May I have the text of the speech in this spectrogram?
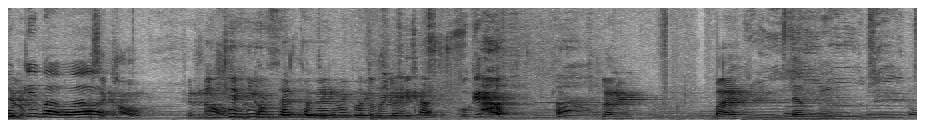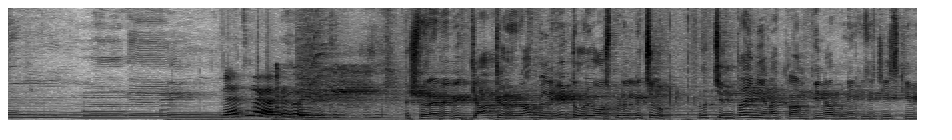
ये लो। ओके बाबा। इसे खाओ फिर नहाओ फिर काम सर तो घर में कोई की नहीं करता okay? Love you bye love you तो लेंस लगा के सोई हुई थी। ऐश्वर्या बेबी क्या कर रहे हो? आप लेट हो रहे हो हॉस्पिटल के चलो मतलब चिंता ही नहीं है ना काम की ना अपनी किसी चीज़ की भी।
